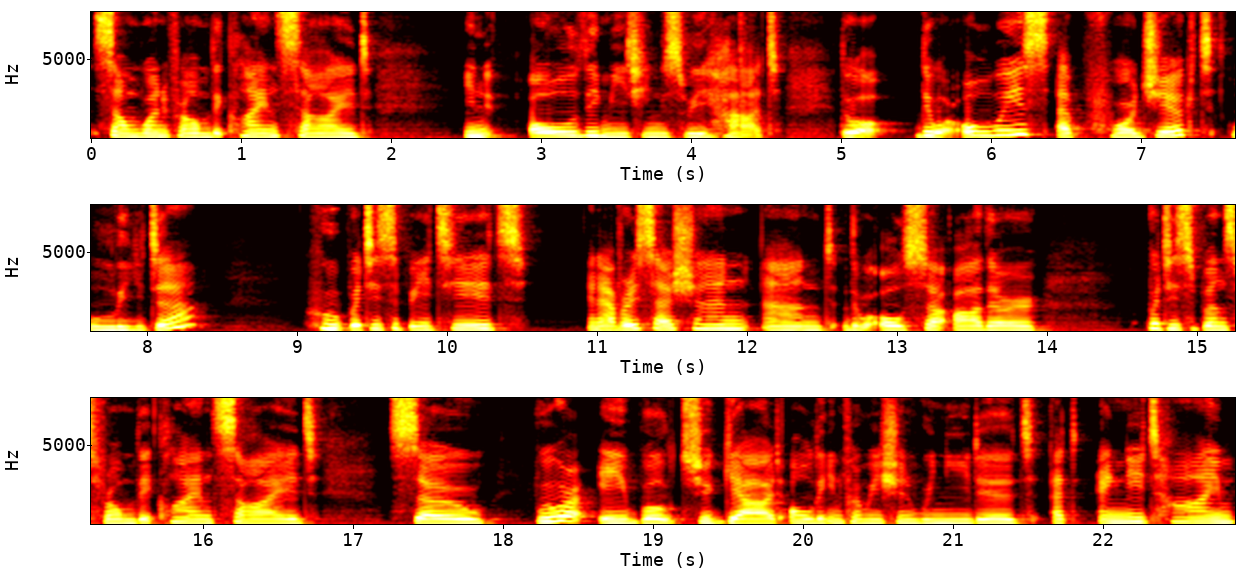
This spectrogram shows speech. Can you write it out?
someone from the client side in all the meetings we had. There were, there were always a project leader who participated in every session and there were also other participants from the client side. So we were able to get all the information we needed at any time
